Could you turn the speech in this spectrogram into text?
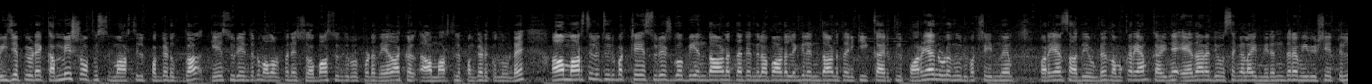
ബി ജെ പിയുടെ കമ്മീഷൻ ഓഫീസ് മാർച്ചിൽ പങ്കെടുക്കുക. കെ സുരേന്ദ്രനും അതോടൊപ്പം തന്നെ ശോഭാ സുന്ദർ ഉൾപ്പെടെ നേതാക്കൾ ആ മാർച്ചിൽ പങ്കെടുക്കുന്നുണ്ട്. ആ മാർച്ചിൽ വെച്ച് ഒരുപക്ഷേ സുരേഷ് ഗോപി എന്താണ് തന്റെ നിലപാട് അല്ലെങ്കിൽ എന്താണ് തനിക്ക് ഇക്കാര്യത്തിൽ പറയാനുള്ളതെന്ന് ഒരുപക്ഷേ ഇന്ന് പറയാൻ സാധ്യതയുണ്ട്. നമുക്കറിയാം കഴിഞ്ഞ ഏതാനും ദിവസങ്ങളായി നിരന്തരം ഈ വിഷയത്തിൽ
